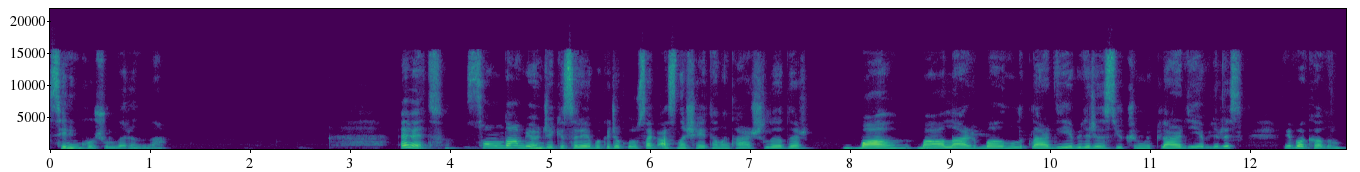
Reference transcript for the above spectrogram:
Senin koşullarınla. Evet, sondan bir önceki sıraya bakacak olursak aslında şeytanın karşılığıdır. bağ, bağlar, bağımlılıklar diyebiliriz, yükümlülükler diyebiliriz. Bir bakalım.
